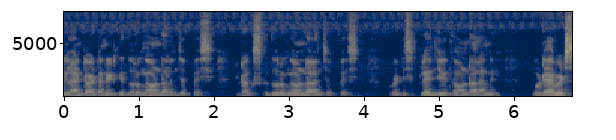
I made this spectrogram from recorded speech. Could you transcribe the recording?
ఇలాంటి వాటన్నిటికీ దూరంగా ఉండాలని చెప్పేసి డ్రగ్స్కి దూరంగా ఉండాలని చెప్పేసి ఒక డిసిప్లిన్ జీవితం ఉండాలని గుడ్ హ్యాబిట్స్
